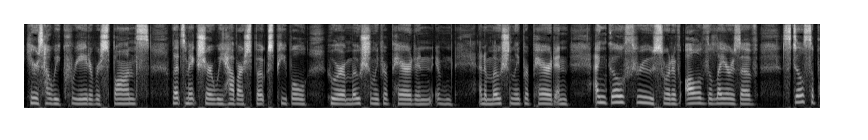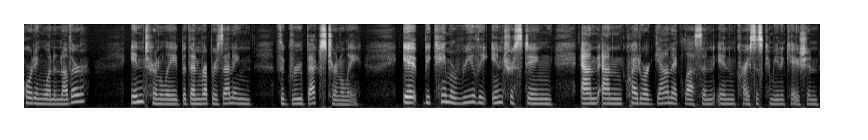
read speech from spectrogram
here's how we create a response. Let's make sure we have our spokespeople who are emotionally prepared and, and, and emotionally prepared and, and go through sort of all of the layers of still supporting one another internally, but then representing the group externally. It became a really interesting and, and quite organic lesson in crisis communication,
